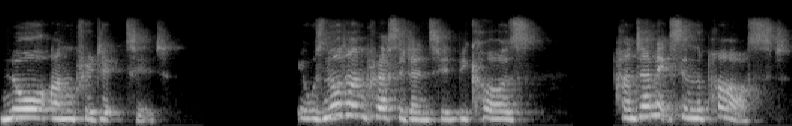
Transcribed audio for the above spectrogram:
nor unpredicted. It was not unprecedented because pandemics in the past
